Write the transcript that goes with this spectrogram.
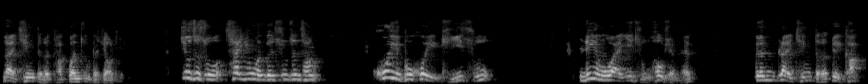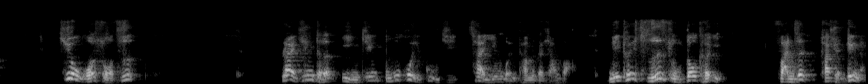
赖清德他关注的焦点。就是说，蔡英文跟苏贞昌会不会提出另外一组候选人跟赖清德对抗？就我所知。赖清德已经不会顾及蔡英文他们的想法，你推十组都可以，反正他选定了，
